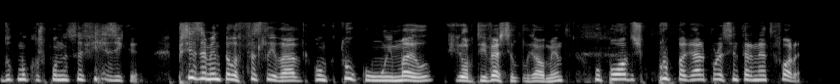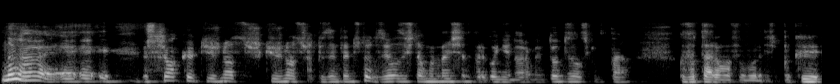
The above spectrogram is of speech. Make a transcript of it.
do que uma correspondência física precisamente pela facilidade com que tu, com um e-mail que obtiveste legalmente, o podes propagar por essa internet fora. Não, não, é, é, é, choca que os, nossos, que os nossos representantes, todos eles, isto é uma mancha de vergonha enorme, todos eles que votaram, que votaram a favor disto. Porque,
